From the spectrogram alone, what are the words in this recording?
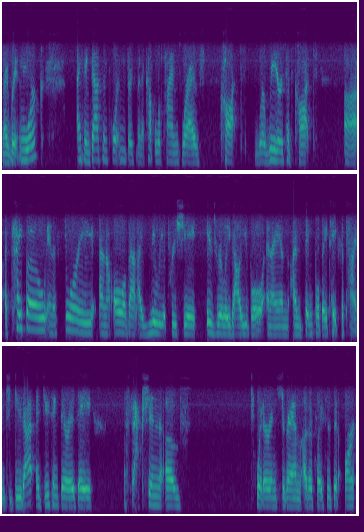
my written work. I think that's important. There's been a couple of times where I've caught, where readers have caught uh, a typo in a story and all of that I really appreciate is really valuable and I am I'm thankful they take the time to do that. I do think there is a a faction of Twitter, Instagram, other places that aren't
